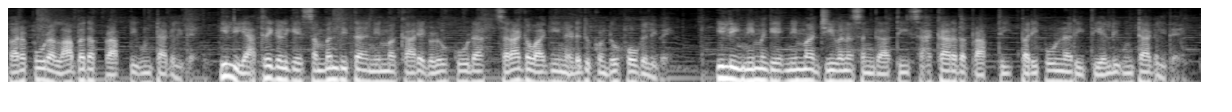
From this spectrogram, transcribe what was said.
ಭರಪೂರ ಲಾಭದ ಪ್ರಾಪ್ತಿ ಉಂಟಾಗಲಿದೆ. ಇಲ್ಲಿ ಯಾತ್ರೆಗಳಿಗೆ ಸಂಬಂಧಿತ ನಿಮ್ಮ ಕಾರ್ಯಗಳು ಕೂಡ ಸರಾಗವಾಗಿ ನಡೆದುಕೊಂಡು ಹೋಗಲಿವೆ. ಇಲ್ಲಿ ನಿಮಗೆ ನಿಮ್ಮ ಜೀವನ ಸಂಗಾತಿ ಸಹಕಾರದ ಪ್ರಾಪ್ತಿ ಪರಿಪೂರ್ಣ ರೀತಿಯಲ್ಲಿ ಉಂಟಾಗಲಿದೆ.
